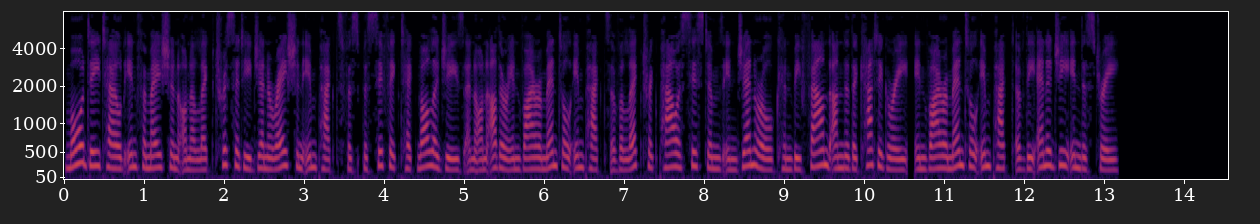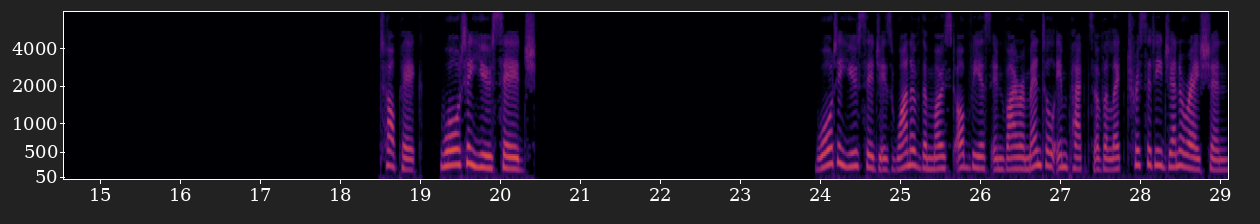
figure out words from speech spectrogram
More detailed information on electricity generation impacts for specific technologies and on other environmental impacts of electric power systems in general can be found under the category, Environmental impact of the energy industry. Water usage Water usage is one of the most obvious environmental impacts of electricity generation.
